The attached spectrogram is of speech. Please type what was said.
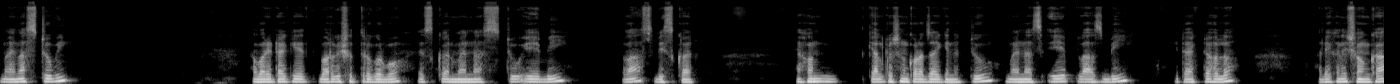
minus two b আবার এটাকে বর্গের সূত্র করব square minus two a b plus b square এখন ক্যালকুলেশন করা যায় কিনা? Two minus a plus b এটা একটা হলো, আর এখানে সংখ্যা,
